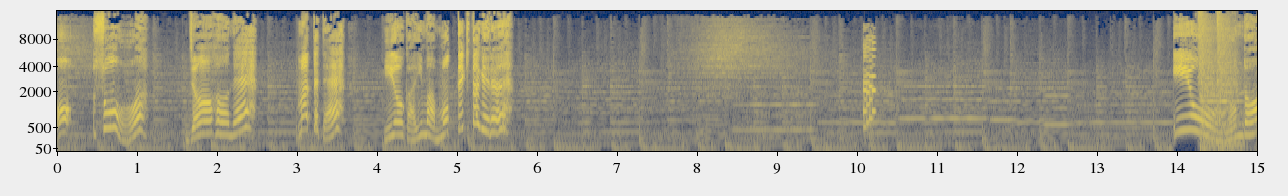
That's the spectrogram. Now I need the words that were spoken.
あそう？情報ね。待ってて。イオが今持ってきてあげるイオを呼んだ？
